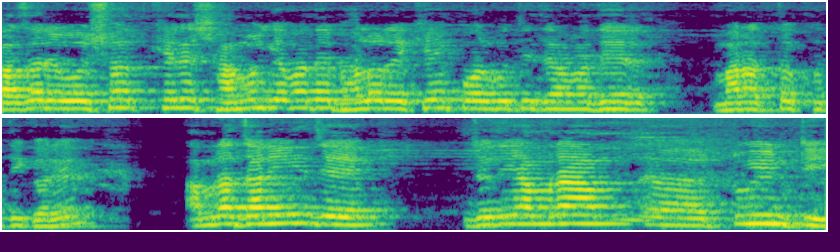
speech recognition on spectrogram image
বাজারে ঔষধ খেলে সাময়িক আমাদের ভালো রেখে পরবর্তীতে আমাদের মারাত্মক ক্ষতি করে। আমরা জানি যে যদি আমরা টোয়েন্টি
